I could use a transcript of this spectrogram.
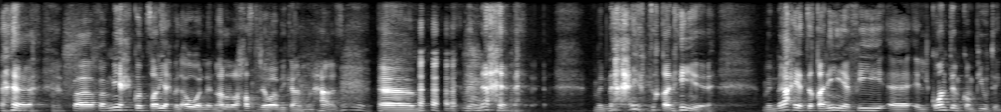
فمنيح كنت صريح بالأول لأنه هلا لاحظت جوابي كان منحاز. من ناحية من ناحية تقنية من ناحية تقنية في آه، ال quantum computing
